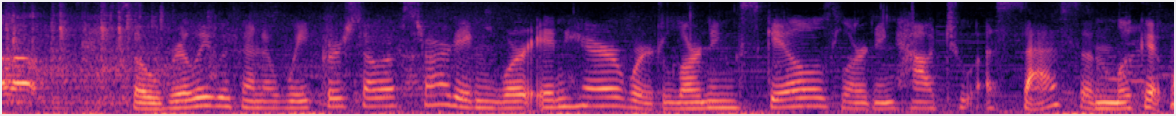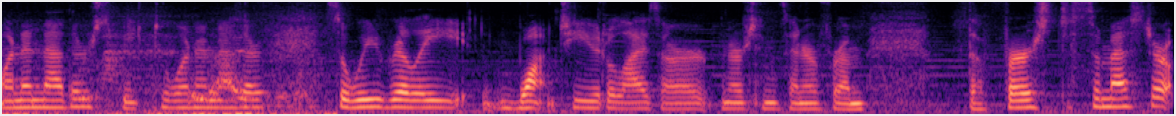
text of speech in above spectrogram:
up. So really within a week or so of starting, we're in here, we're learning skills, learning how to assess and look at one another, speak to one another. So we really want to utilize our nursing center from the first semester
